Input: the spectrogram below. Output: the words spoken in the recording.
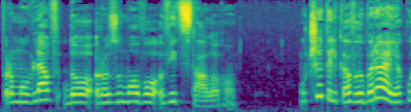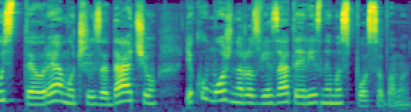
промовляв до розумово відсталого. Учителька вибирає якусь теорему чи задачу, яку можна розв'язати різними способами.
